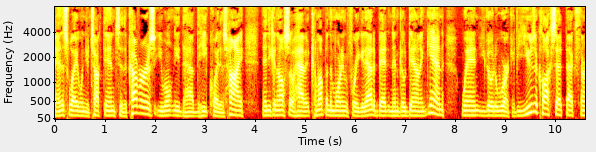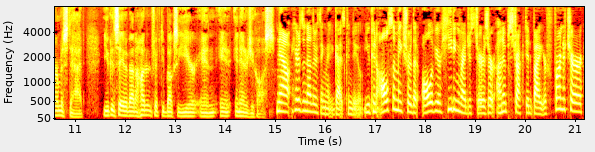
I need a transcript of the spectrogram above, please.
And this way, when you're tucked into the covers, you won't need to have the heat quite as high. Then you can also have it come up in the morning before you get out of bed and then go down again when you go to work. If you use a clock setback thermostat, you can save about 150 bucks a year in, in, in energy costs. Now, here's another thing that you guys can do. You can also make sure that all of your heating registers are unobstructed by your furniture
